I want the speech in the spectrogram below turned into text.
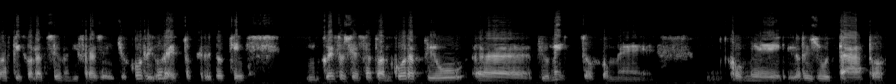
articolazione di fraseggio. Con Rigoletto credo che questo sia stato ancora più, eh, più netto come, come risultato.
